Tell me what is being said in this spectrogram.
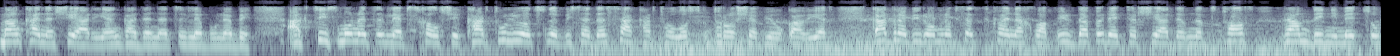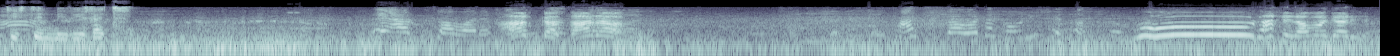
მანქანაში არიან გადანაწილებულები. აქციის მონაწილეებს ხელში ქართული ოცნებისა და საქართველოს დროშები უკავიათ. კადრები რომლებსაც თქვენ ახლა პირდაპირ ეთერში ადევნებთ თვალს, რამდენიმე წუთის წინ მივიღეთ. მე არ ვსავარებ. არ გას არა. აქ დავა და გორი შესაძლოა. უუ, ნახე რა მაგარია.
